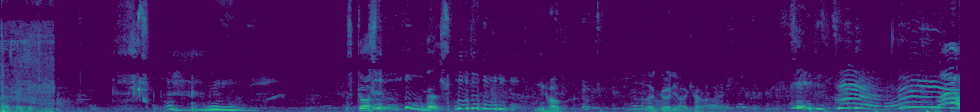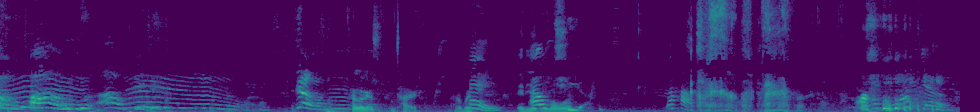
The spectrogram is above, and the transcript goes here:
That's crazy. Disgusting. Guys, need help. I look good, yeah, I can't lie. Hello guys, I'm tired. I'm with hey, idiot number one.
